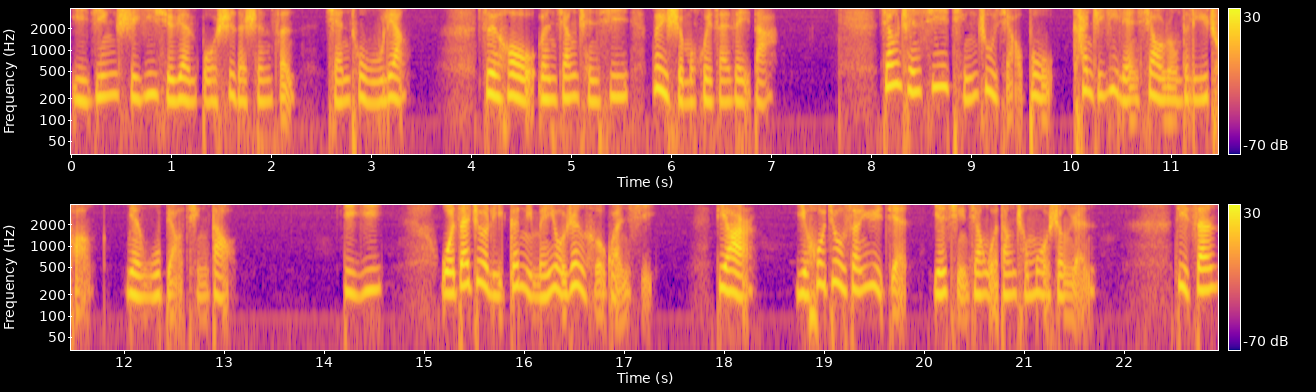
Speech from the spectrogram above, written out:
已经是医学院博士的身份，前途无量。最后问江晨曦为什么会在 Z 大，江晨曦停住脚步，看着一脸笑容的李闯，面无表情道：“第一，我在这里跟你没有任何关系。”第二，以后就算遇见，也请将我当成陌生人。第三，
